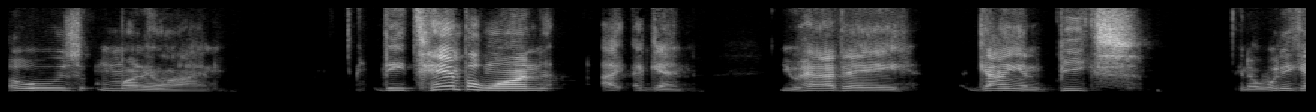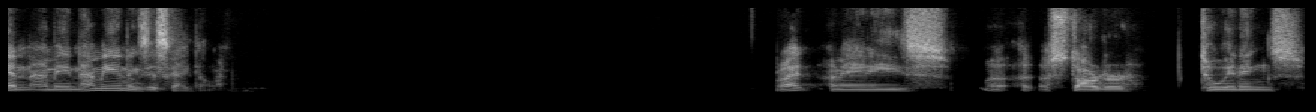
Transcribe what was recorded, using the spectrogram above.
O's money line. The Tampa one, I again, you have a guy in Beeks. You know, what are you getting? I mean, how many innings this guy going? Right? I mean, he's a, a starter, two innings,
